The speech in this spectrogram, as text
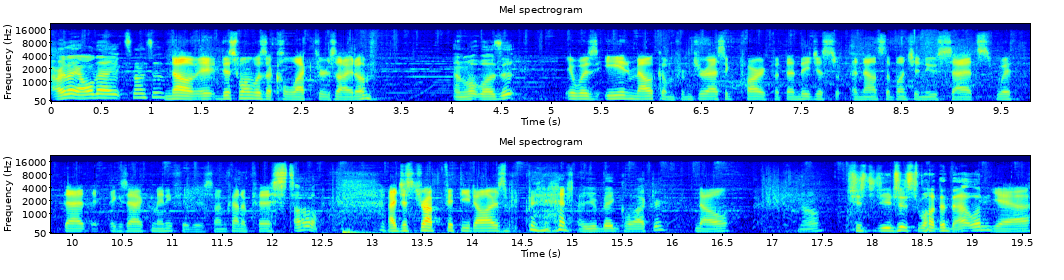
Are they all that expensive? no, it, this one was a collector's item. And what was it? It was Ian Malcolm from Jurassic Park, but then they just announced a bunch of new sets with that exact minifigure. So I'm kind of pissed. Oh, I just dropped fifty dollars. man. are you a big collector? no. No. Just you just wanted that one? Yeah.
